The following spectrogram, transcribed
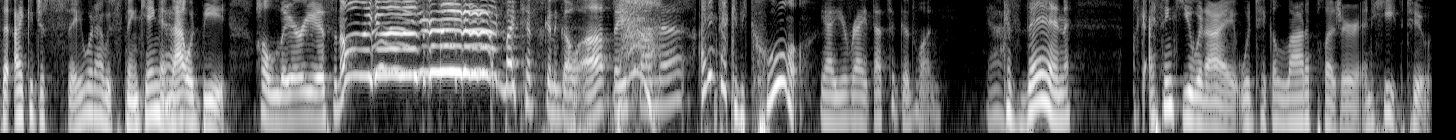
that I could just say what I was thinking, and that would be hilarious. And oh my god, that's great! My tip's going to go up based on that. I think that could be cool Yeah, you're right. That's a good one. Yeah. because then, like, I think you and I would take a lot of pleasure, and Heath too,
